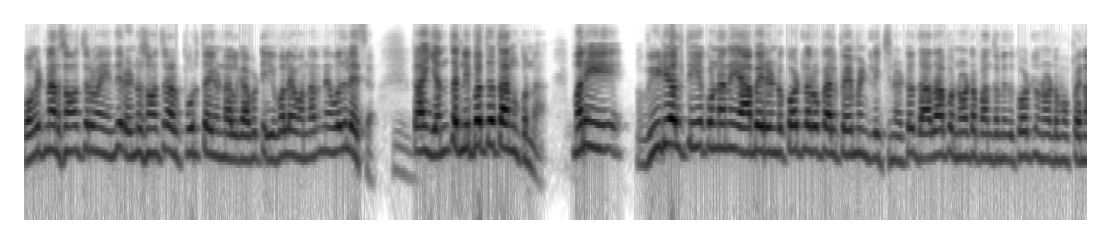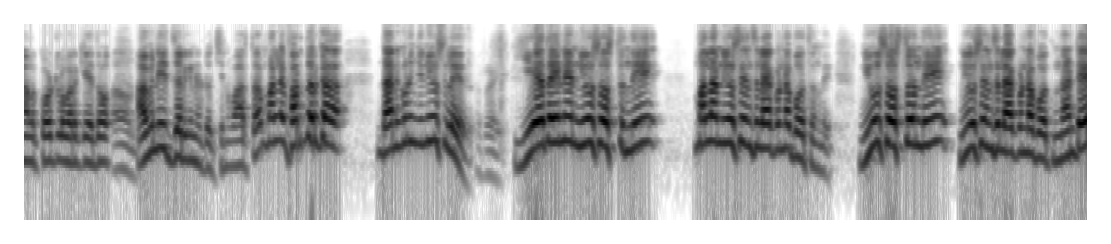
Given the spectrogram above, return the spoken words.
ఒకటిన్నర సంవత్సరం అయింది రెండు సంవత్సరాలు పూర్తయి ఉండాలి కాబట్టి ఇవ్వలేమన్నారు నేను వదిలేసా ఉమ్, కానీ ఎంత నిబద్ధత అనుకున్నా. మరి వీడియోలు తీయకుండానే యాభై రెండు కోట్ల రూపాయల పేమెంట్లు ఇచ్చినట్టు దాదాపు నూట పంతొమ్మిది కోట్లు నూట ముప్పై నాలుగు కోట్ల వరకు ఏదో అవును. అవినీతి జరిగినట్టు వచ్చిన వార్త. మళ్ళీ ఫర్దర్గా దాని గురించి న్యూస్ లేదు. ఏదైనా న్యూస్ వస్తుంది మళ్ళీ న్యూసెన్స్ లేకుండా పోతుంది. న్యూస్ వస్తుంది న్యూసెన్స్ లేకుండా పోతుంది. అంటే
